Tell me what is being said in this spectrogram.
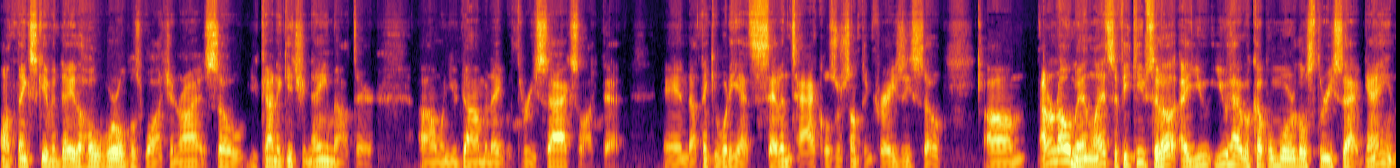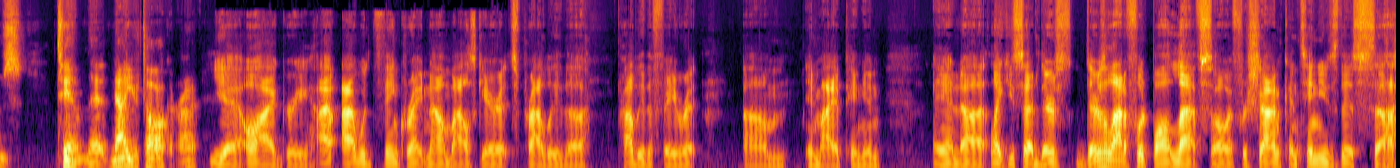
on Thanksgiving Day, the whole world was watching, right? So you kind of get your name out there uh, when you dominate with three sacks like that. And I think what he had seven tackles or something crazy. So um, I don't know, man, Lance. If he keeps it up, you you have a couple more of those three sack games, Tim. That now you're talking, right? Yeah. Oh, I agree. I, I would think right now Myles Garrett's probably the probably the favorite, um, in my opinion. And uh, like you said, there's there's a lot of football left. So if Rashan continues this uh,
